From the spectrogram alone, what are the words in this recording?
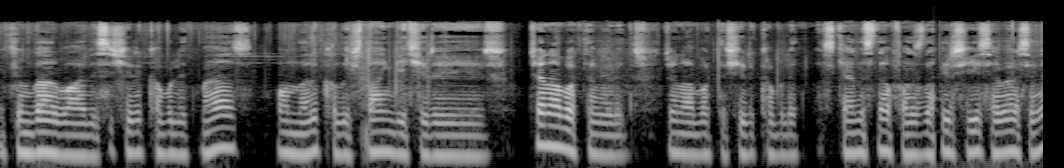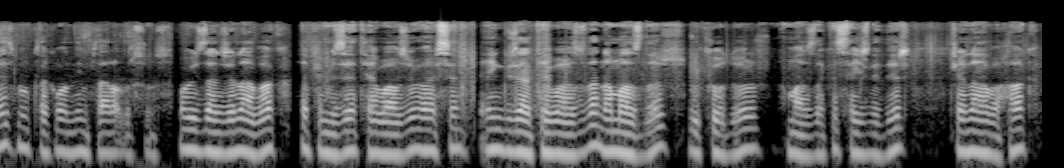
hükümdar ve ailesi şirik kabul etmez. Onları kılıçtan geçirir. Cenab-ı Hak da böyledir. Cenab-ı Hak da şirik kabul etmez. Kendisinden fazla bir şeyi severseniz mutlaka onun imtihan olursunuz. O yüzden Cenab-ı Hak hepimize tevazu versin. En güzel tevazu da namazdır, rükudur, namazdaki secdedir. Cenab-ı Hak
